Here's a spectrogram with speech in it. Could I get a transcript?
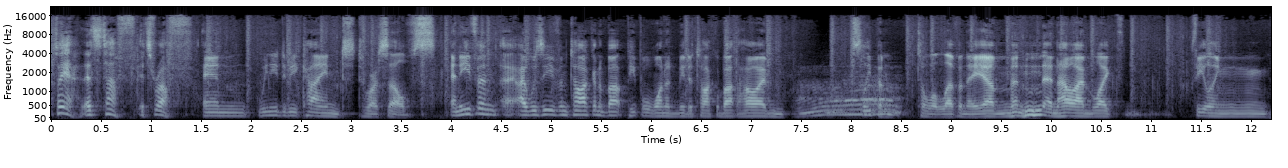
So yeah, that's tough. It's rough, and we need to be kind to ourselves. And even I was even talking about people wanted me to talk about how I'm sleeping till 11 a.m. and and how I'm like feeling.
